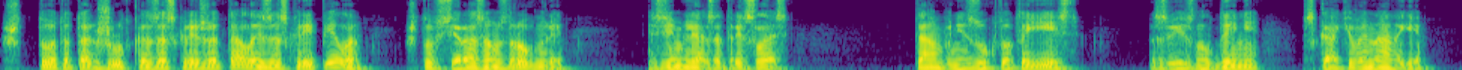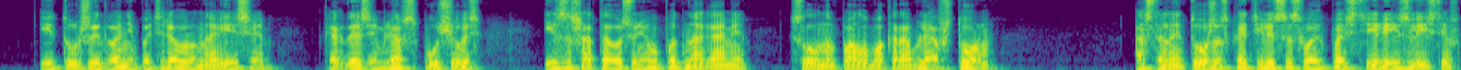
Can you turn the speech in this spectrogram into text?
что-то так жутко заскрежетало и заскрипело, что все разом вздрогнули. Земля затряслась. «Там внизу кто-то есть», — взвизнул Дэнни, вскакивая на ноги. И тут же едва не потерял равновесие, когда земля вспучилась и зашаталась у него под ногами, словно палуба корабля в шторм. Остальные тоже скатились со своих постелей из листьев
